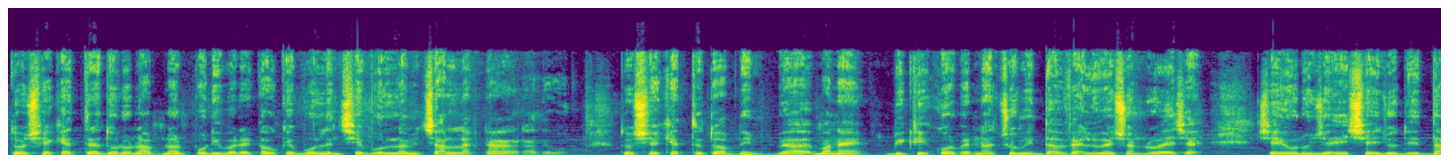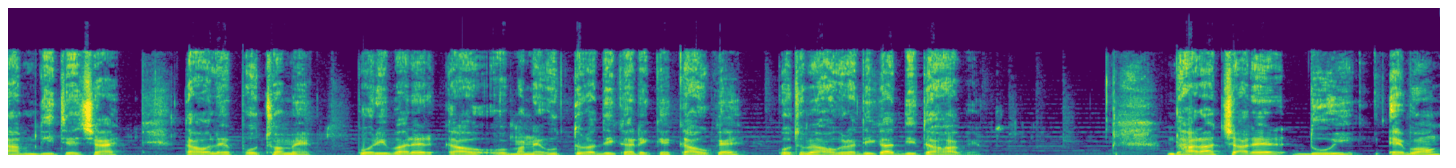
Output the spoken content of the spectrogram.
তো সেক্ষেত্রে ধরুন আপনার পরিবারের কাউকে বললেন, সে বলল, আমি চার লাখ টাকা কাটা দেবো। তো সেক্ষেত্রে তো আপনি মানে বিক্রি করবেন না, জমির দা ভ্যালুয়েশন রয়েছে। সেই অনুযায়ী সে যদি দাম দিতে চায়, তাহলে প্রথমে পরিবারের কাউ মানে উত্তরাধিকারীকে কাউকে প্রথমে অগ্রাধিকার দিতে হবে। ধারা চারের দুই এবং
